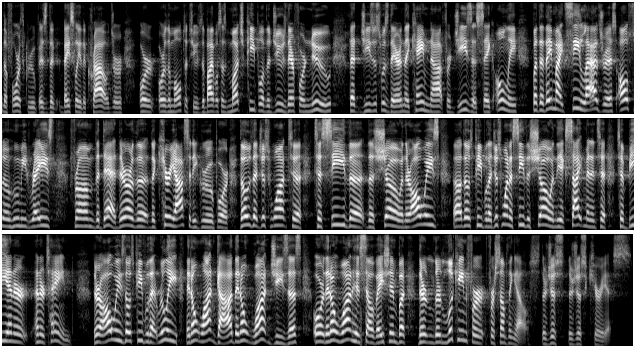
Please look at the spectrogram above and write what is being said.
the fourth group is the, basically the crowds or, or, or the multitudes. The Bible says, Much people of the Jews therefore knew that Jesus was there, and they came not for Jesus' sake only, but that they might see Lazarus also, whom he'd raised from the dead. There are the, the curiosity group or those that just want to, to see the, the show, and they're always uh, those people that just want to see the show and the excitement and to, to be enter, entertained. There are always those people that really they don't want God, they don't want Jesus, or they don't want his salvation, but they're they're looking for, for something else. They're just they're just curious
